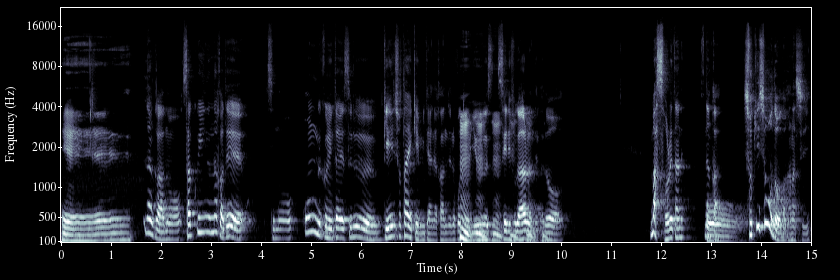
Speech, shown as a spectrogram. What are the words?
へえ。なんかあの、作品の中で、その、音楽に対する原初体験みたいな感じのことを言うセリフがあるんだけど、まあそれだね。なんか、初期衝動の話。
